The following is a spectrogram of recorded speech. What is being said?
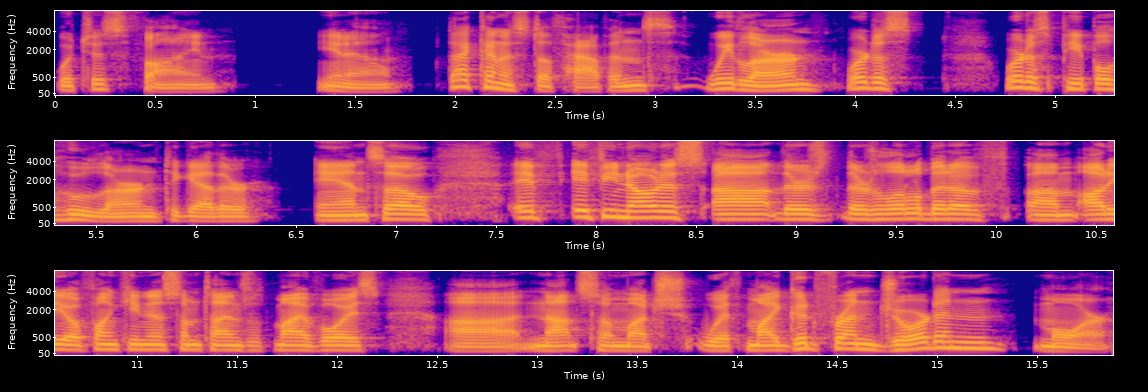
which is fine. You know that kind of stuff happens. We learn. We're just we're just people who learn together. And so, if if you notice, uh, there's there's a little bit of um, audio funkiness sometimes with my voice, uh, not so much with my good friend Jordan Moore.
